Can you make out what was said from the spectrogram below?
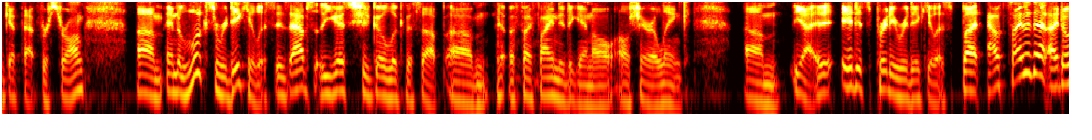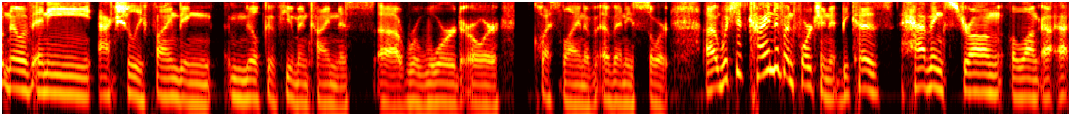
get that for strong. Um and it looks ridiculous. It's absolutely you guys should go look this up. Um if i find it again i'll i'll share a link. Um yeah it, it is pretty ridiculous. But outside of that i don't know of any actually finding milk of human kindness uh reward or quest line of, of any sort uh, which is kind of unfortunate because having strong along I,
